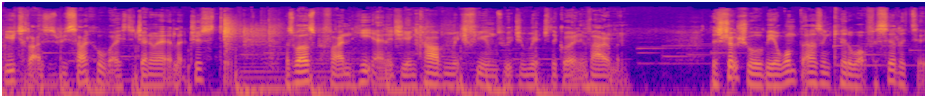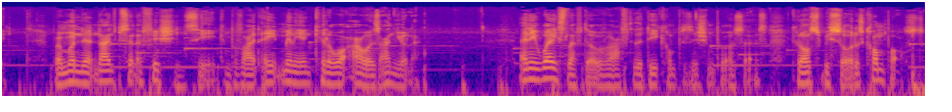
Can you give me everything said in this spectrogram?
utilises recycled waste to generate electricity, as well as providing heat energy and carbon-rich fumes which enrich the growing environment. The structure will be a 1000 kilowatt facility. When running at 90% efficiency, it can provide 8 million kilowatt hours annually. Any waste left over after the decomposition process can also be stored as compost.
